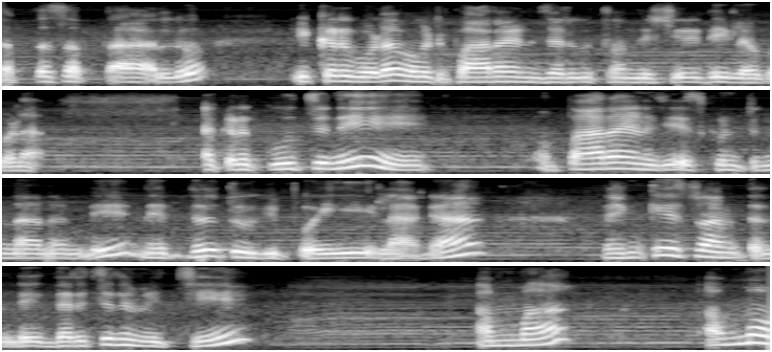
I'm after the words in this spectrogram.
సప్త సప్తాహాల్లో ఇక్కడ కూడా ఒకటి పారాయణ జరుగుతుంది షిరిడీలో కూడా. అక్కడ కూర్చుని పారాయణ చేసుకుంటున్నానండి. నిద్ర తూగిపోయి ఇలాగా వెంకటేశ్వర తండ్రి దర్శనం ఇచ్చి అమ్మా అమ్మో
